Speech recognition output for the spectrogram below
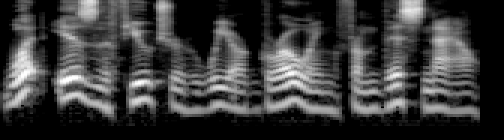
What is the future we are growing from this now?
